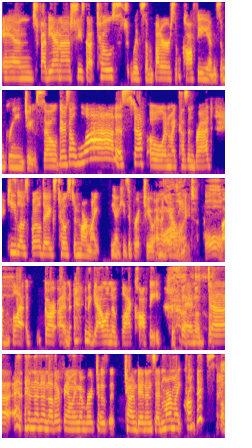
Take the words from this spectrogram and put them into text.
And Fabiana, she's got toast with some butter, some coffee, and some green juice. So there's a lot of stuff. Oh, and my cousin Brad, he loves boiled eggs, toast, and marmite. Yeah, he's a Brit too, and Marmite. a gallon, oh, a black gar, and, and a gallon of black coffee, and uh, and then another family member toast, chimed in and said Marmite crumpets, oh.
